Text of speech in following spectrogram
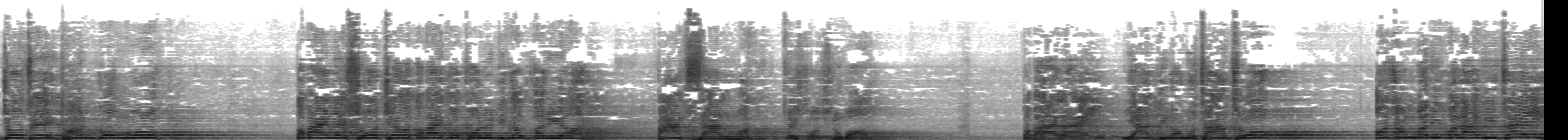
जो चाहिँ धनको मुख तपाईँले सोच्यो तपाईँको पोलिटिकल करियर पाँच साल मात्रै सोच्नुभयो। तपाईँलाई याद दिलाउन चाहन्छु अचम्बरीको लागि चाहिँ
